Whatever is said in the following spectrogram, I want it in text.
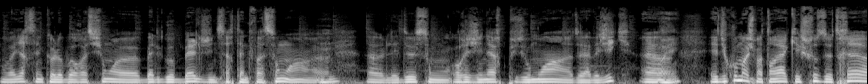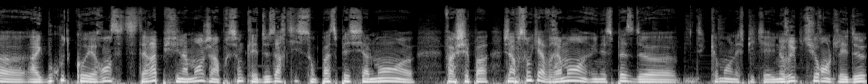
on va dire, c'est une collaboration euh, belgo-belge d'une certaine façon. Hein. Euh, Mhm. euh, les deux sont originaires plus ou moins euh, de la Belgique. Euh. Et du coup, moi, je m'attendais à quelque chose de très, euh, avec beaucoup de cohérence, etc. Puis finalement, j'ai l'impression que les deux artistes sont pas spécialement, euh, enfin, je sais pas. J'ai l'impression qu'il y a vraiment une espèce de, comment l'expliquer, une rupture entre les deux.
